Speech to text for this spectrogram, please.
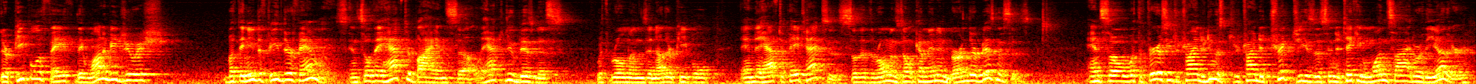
They're people of faith, they want to be Jewish, but they need to feed their families. And so they have to buy and sell, they have to do business with Romans and other people, and they have to pay taxes so that the Romans don't come in and burn their businesses. And so, what the Pharisees are trying to do is they're trying to trick Jesus into taking one side or the other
